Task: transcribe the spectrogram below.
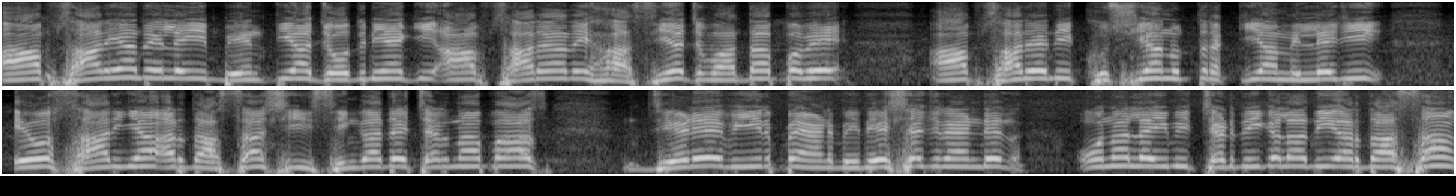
ਆਪ ਸਾਰਿਆਂ ਦੇ ਲਈ ਬੇਨਤੀਆਂ ਜੋਦਨੀਆਂ ਕਿ ਆਪ ਸਾਰਿਆਂ ਦੇ ਹਾਸੀਆਂ 'ਚ ਵਾਧਾ ਪਵੇ ਆਪ ਸਾਰਿਆਂ ਦੀ ਖੁਸ਼ੀਆਂ ਨੂੰ ਤਰੱਕੀਆਂ ਮਿਲੇ ਜੀ। ਇਹ ਉਹ ਸਾਰੀਆਂ ਅਰਦਾਸਾਂ ਸ਼ਹੀਦ ਸਿੰਘਾਂ ਦੇ ਚਰਨਾਂ ਪਾਸ ਜਿਹੜੇ ਵੀਰ ਭੈਣ ਵਿਦੇਸ਼ਾਂ 'ਚ ਰਹਿੰਦੇ ਨੇ, ਉਹਨਾਂ ਲਈ ਵੀ ਚੜ੍ਹਦੀ ਕਲਾ ਦੀ ਅਰਦਾਸਾਂ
